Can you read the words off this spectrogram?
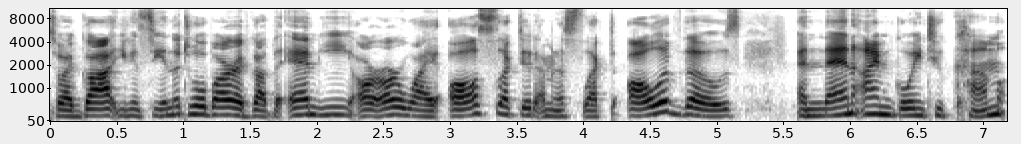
So I've got, you can see in the toolbar, I've got the M-E-R-R-Y all selected. I'm going to select all of those. And then I'm going to come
